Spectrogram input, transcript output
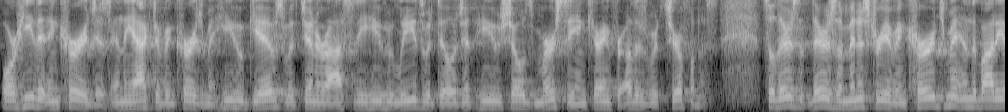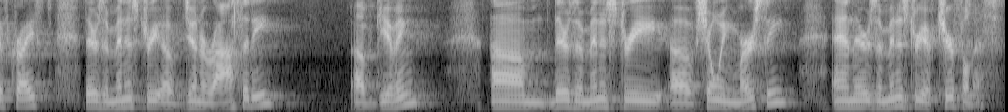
Or he that encourages in the act of encouragement, he who gives with generosity, he who leads with diligence, he who shows mercy and caring for others with cheerfulness. So there's, there's a ministry of encouragement in the body of Christ, there's a ministry of generosity, of giving. Um, there's a ministry of showing mercy, and there's a ministry of cheerfulness.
